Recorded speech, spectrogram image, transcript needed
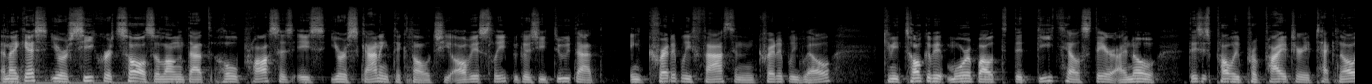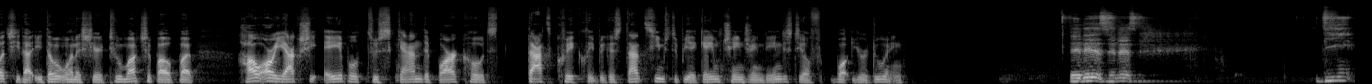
And I guess your secret sauce along that whole process is your scanning technology, obviously, because you do that incredibly fast and incredibly well. Can you talk a bit more about the details there? I know this is probably proprietary technology that you don't want to share too much about, but how are you actually able to scan the barcodes that quickly? Because that seems to be a game changer in the industry of what you're doing. It is. It is. The,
